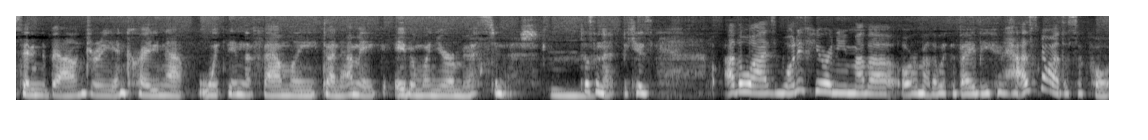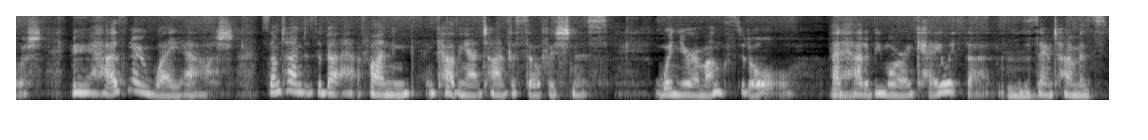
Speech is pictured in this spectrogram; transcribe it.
setting the boundary and creating that within the family dynamic, even when you're immersed in it, Mm. doesn't it? Because otherwise, what if you're a new mother or a mother with a baby who has no other support, who has no way out? Sometimes it's about finding and carving out time for selfishness when you're amongst it all and mm. how to be more okay with that at the mm. same time as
